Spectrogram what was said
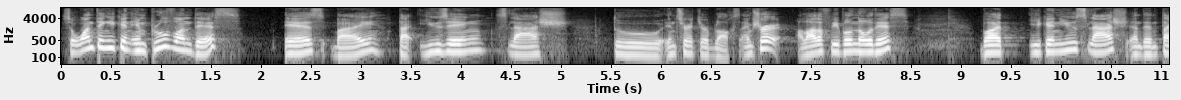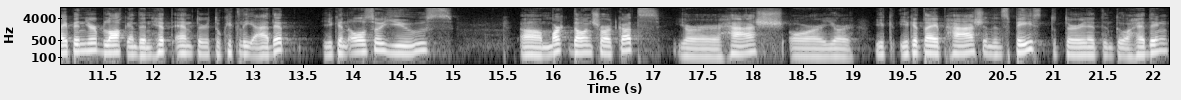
So one thing you can improve on this is by using slash to insert your blocks. I'm sure a lot of people know this, but you can use slash and then type in your block and then hit enter to quickly add it. You can also use uh, markdown shortcuts, your hash or your, you, you can type hash and then space to turn it into a heading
